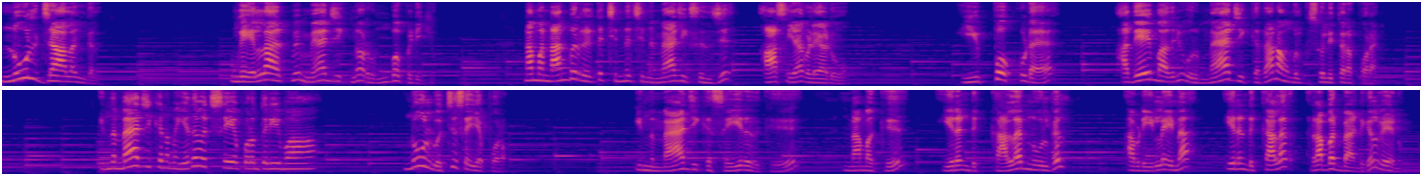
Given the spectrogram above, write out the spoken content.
நூல் ஜாலங்கள். உங்கள் எல்லாருக்குமே மேஜிக்னா ரொம்ப பிடிக்கும். நம்ம நண்பர்கள்ட்ட சின்ன சின்ன மேஜிக் செஞ்சு ஆசையாக விளையாடுவோம். இப்போ கூட அதே மாதிரி ஒரு மேஜிக்கை தான் நான் உங்களுக்கு சொல்லித்தர போகிறேன் இந்த மேஜிக்கை நம்ம எதை வச்சு செய்ய போகிறோம் தெரியுமா? நூல் வச்சு செய்ய போகிறோம் இந்த மேஜிக்கை செய்கிறதுக்கு நமக்கு இரண்டு கலர் நூல்கள் அப்படி இல்லைன்னா இரண்டு கலர் ரப்பர் பேண்டுகள் வேணும்.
